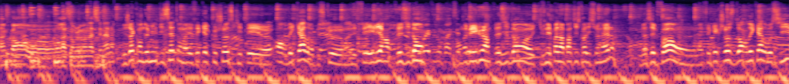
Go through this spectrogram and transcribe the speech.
5 ans au, Rassemblement national. Déjà qu'en 2017, on avait fait quelque chose qui était euh, hors des cadres, puisqu'on avait fait élire un président, on avait élu un président euh, qui venait pas d'un parti traditionnel. Bien cette fois, on a fait quelque chose d'hors des cadres aussi,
